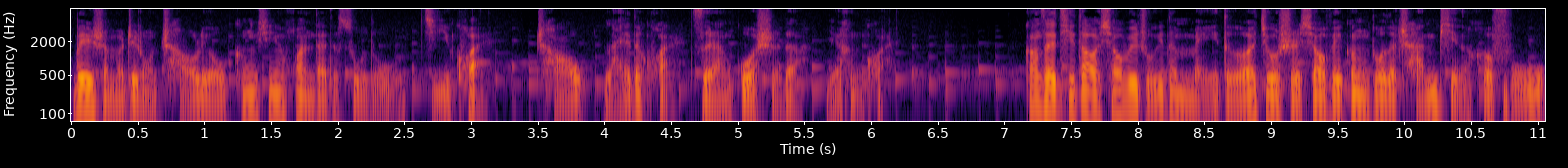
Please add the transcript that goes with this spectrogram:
为什么这种潮流更新换代的速度极快，潮来得快，自然过时的也很快。刚才提到消费主义的美德就是消费更多的产品和服务，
